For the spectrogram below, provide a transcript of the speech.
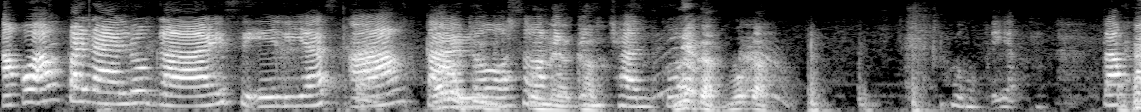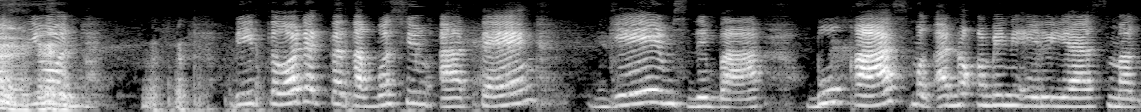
Ako ang panalo, guys. Si Elias ang ah, talo. So, aking chan ko. Muka, muka. Tapos yun. Dito, nagtatapos yung ating games, di ba? Bukas, mag-ano kami ni Elias, mag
